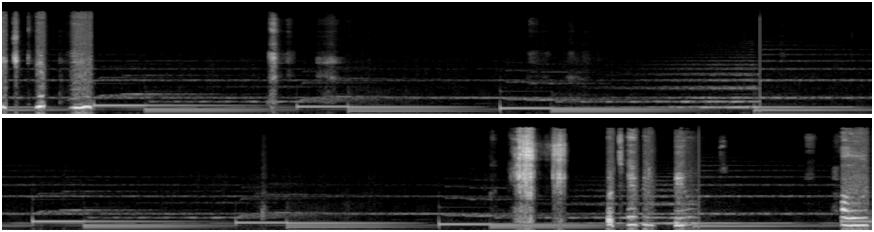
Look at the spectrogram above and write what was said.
That you can't pay. What's having bills? Piling.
